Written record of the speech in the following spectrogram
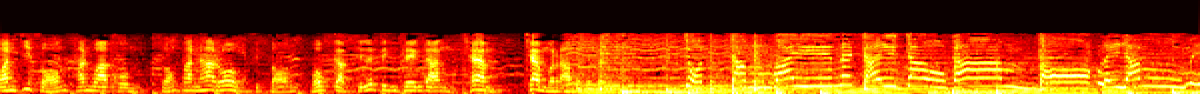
วันที่ 2 ธันวาคม 2562 พบกับศิลปินเพลงดัง แช่ม แช่มรำจดจำไว้นะใจเจ้ากามตอกเลยย้ำให้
